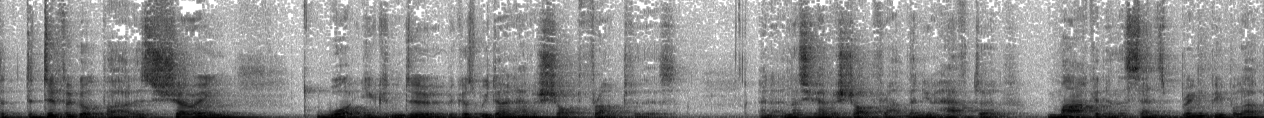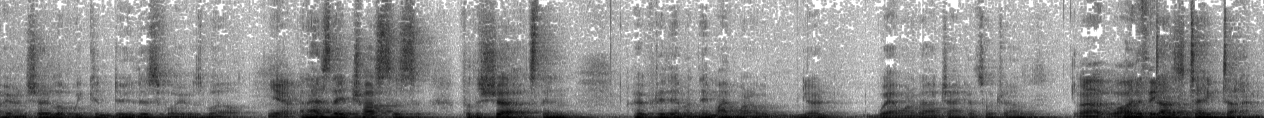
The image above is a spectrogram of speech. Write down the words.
the, the difficult part is showing what you can do because we don't have a shop front for this. And unless you have a shop front, then you have to market in the sense, bring people up here and show, look, we can do this for you as well. Yeah. And as they trust us for the shirts, then hopefully they, they might want to, you know, wear one of our jackets or trousers. Uh, well, but I it does take time.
